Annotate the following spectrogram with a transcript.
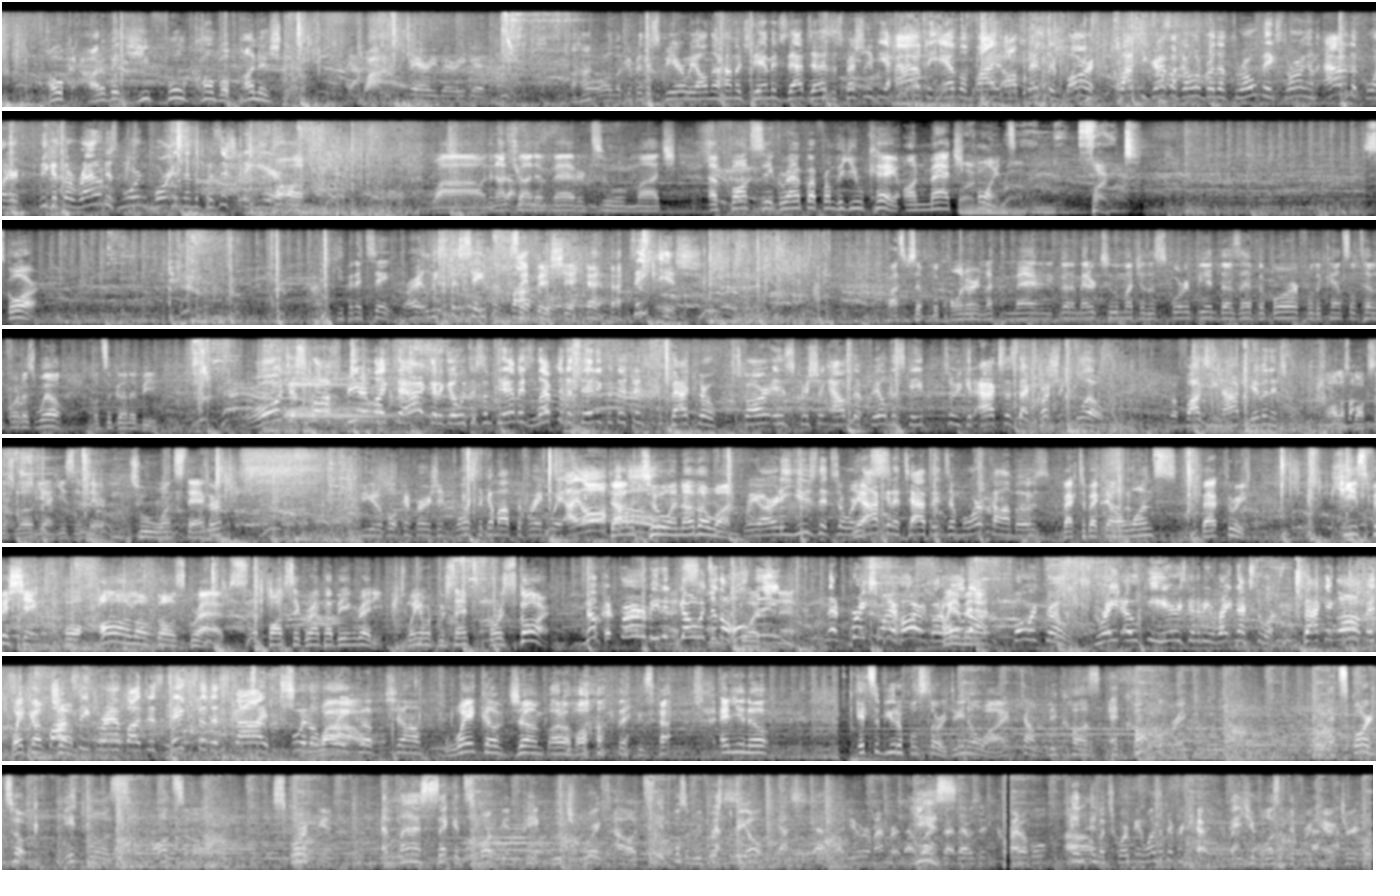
poke out of it, he full combo punished it. Wow. Very, very good. Uh-huh. Oh, looking for the spear. We all know how much damage that does, especially if you have the amplified offensive bar. Foxy Grandpa going for the throw mix, throwing him out of the corner because the round is more important than the positioning here. Uh-oh. Wow, Good not job. gonna matter too much. A foxy grandpa from the UK on match One point. Round. Fight. Score. Keeping it safe, or at least as safe as possible. Safe-ish, yeah. Safe-ish. Finds himself in the corner, not gonna matter too much as the Scorpion doesn't have the bar for the cancel teleport as well. What's it gonna be? Oh, just raw spear like that. Gonna go into some damage. Left in a standing position. Back throw. Scar is fishing out the failed escape so he can access that crushing blow. But Foxy not giving it to him. Flawless blocks as well. Yeah, he's in there. 2-1 stagger. Beautiful conversion. Forced to come off the breakaway. I oh! Down to another one. We already used it, so we're Yes. not gonna tap into more combos. Back to back down once, back three. He's fishing for all of those grabs. And Foxy Grandpa being ready. 21% for Scar. No confirm. He didn't That's go into the whole thing. That breaks my heart. But Wait a hold on. minute. Forward throw. Great Oki here. He's going to be right next to him. Backing off. It's Wake up Foxy Grandpa just takes to the sky with a Wow. wake up jump. Wake up jump out of all things. and you know, it's a beautiful story. Do you know why? Tell me. Because at Combo Break, that Scar took, it was also Scorpion. And last second Scorpion pick, which worked out, it was a reverse oh. 3-0. Yes, yes, I do remember. That Yes. was that, that was incredible. And- Uh, and- but Scorpion was a different character. He was a different character.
